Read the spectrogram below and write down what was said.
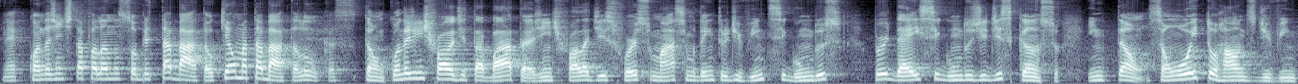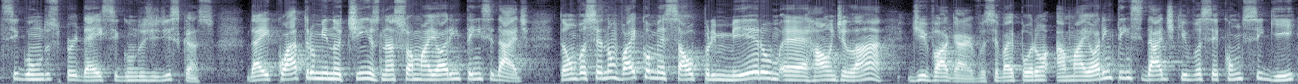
Né? Quando a gente está falando sobre Tabata, o que é uma Tabata, Lucas? Então, quando a gente fala de Tabata, a gente fala de esforço máximo dentro de 20 segundos por 10 segundos de descanso. Então, são 8 rounds de 20 segundos por 10 segundos de descanso. Daí 4 minutinhos na sua maior intensidade. Então você não vai começar o primeiro é, round lá devagar. Você vai pôr a maior intensidade que você conseguir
